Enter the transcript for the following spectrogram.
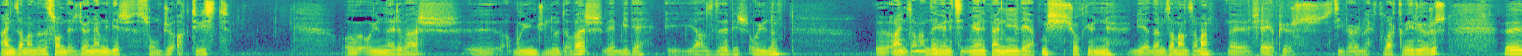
aynı zamanda da son derece önemli bir solcu aktivist o, oyunları var e, oyunculuğu da var ve bir de yazdığı bir oyunun e, aynı zamanda yönetim, yönetmenliğini de yapmış çok yönlü bir adam. Zaman zaman e, şey yapıyoruz Steve Earle'e kulak veriyoruz. E,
